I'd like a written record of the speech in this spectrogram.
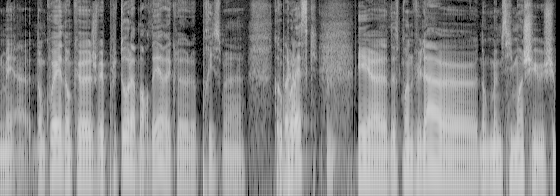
Mais euh, donc ouais, donc euh, je vais plutôt l'aborder avec le, le prisme euh. Mm. Et euh, de ce point de vue-là, euh, donc même si moi je suis, je suis,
